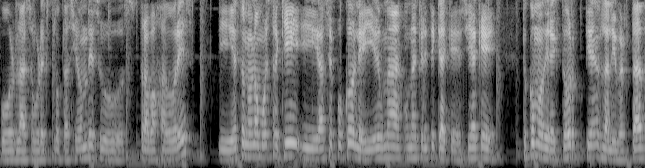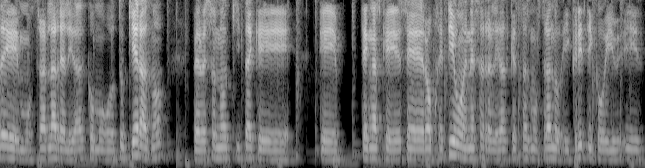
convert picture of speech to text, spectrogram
por la sobreexplotación de sus trabajadores y esto no lo muestra aquí y hace poco leí una, una crítica que decía que tú como director tienes la libertad de mostrar la realidad como tú quieras, ¿no? Pero eso no quita que, que tengas que ser objetivo en esa realidad que estás mostrando y crítico y,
